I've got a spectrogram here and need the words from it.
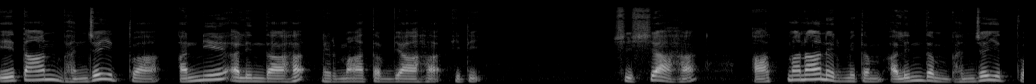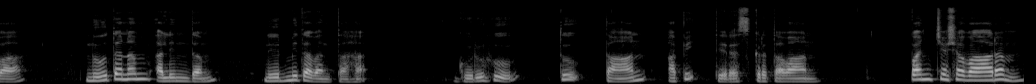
एतान् भञ्जयित्वा अन्ये अलिन्दाः निर्मातव्याः इति शिष्याः आत्मना निर्मितम् अलिन्दं भञ्जयित्वा नूतनम् अलिन्दं निर्मितवन्तः। गुरुः तु तान् अपि तिरस्कृतवान्। पञ्चशवारम्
